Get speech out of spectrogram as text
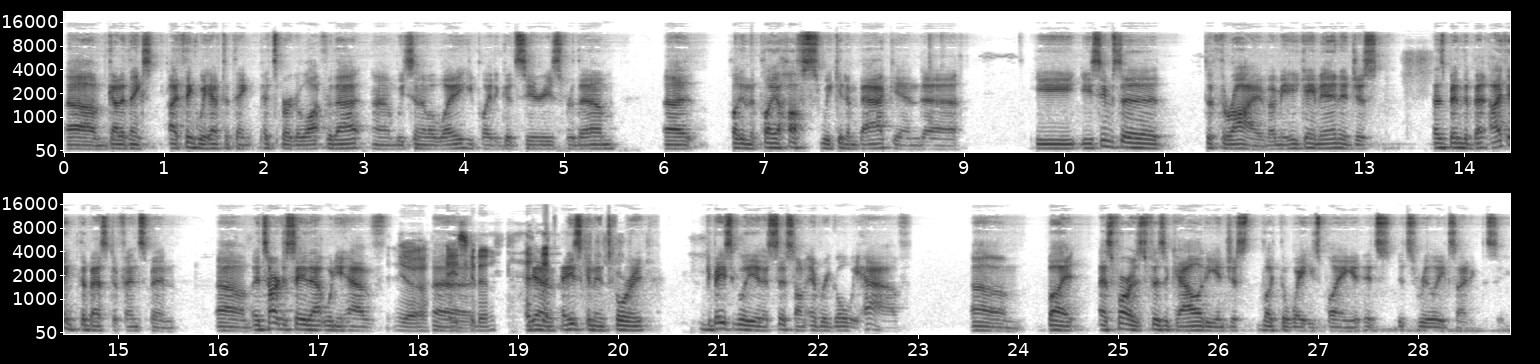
Um, Got to thank. I think we have to thank Pittsburgh a lot for that. Um, we sent him away. He played a good series for them. Uh, in the playoffs, we get him back, and uh, he he seems to to thrive. I mean, he came in and just has been the best. I think the best defenseman um, it's hard to say that when you have yeah uh, Heiskanen. yeah, Heiskanen scoring basically an assist on every goal we have. Um, but as far as physicality and just like the way he's playing it, it's it's really exciting to see.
